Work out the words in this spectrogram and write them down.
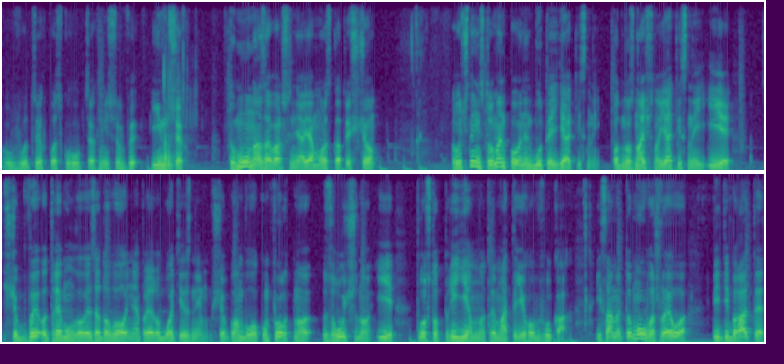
в цих плоскогубцях, ніж в інших. Тому на завершення я можу сказати, що ручний інструмент повинен бути якісний, однозначно якісний, і щоб ви отримували задоволення при роботі з ним, щоб вам було комфортно, зручно і просто приємно тримати його в руках. І саме тому важливо підібрати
